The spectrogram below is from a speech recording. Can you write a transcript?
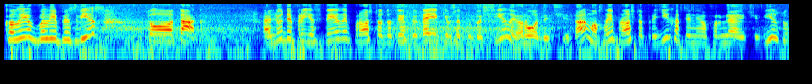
Коли ввели безвіз, то так. Е, Люди приїздили просто до тих людей, які вже тут осіли, родичі, та, могли просто приїхати, не оформляючи візу.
